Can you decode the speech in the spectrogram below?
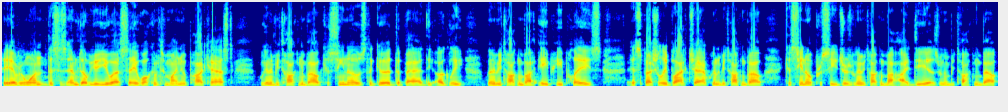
Hey everyone, this is MWUSA. Welcome to my new podcast. We're going to be talking about casinos, the good, the bad, the ugly. We're going to be talking about AP plays, especially blackjack. We're going to be talking about casino procedures. We're going to be talking about ideas. We're going to be talking about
